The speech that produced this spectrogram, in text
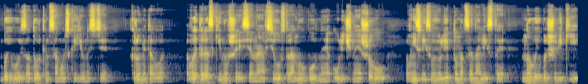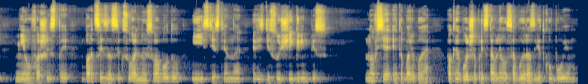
боевой задор комсомольской юности. Кроме того, в это раскинувшееся на всю страну бурное уличное шоу внесли свою лепту националисты, новые большевики, неофашисты, борцы за сексуальную свободу и, естественно, вездесущий Гринпис. Но вся эта борьба пока больше представляла собой разведку боем.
